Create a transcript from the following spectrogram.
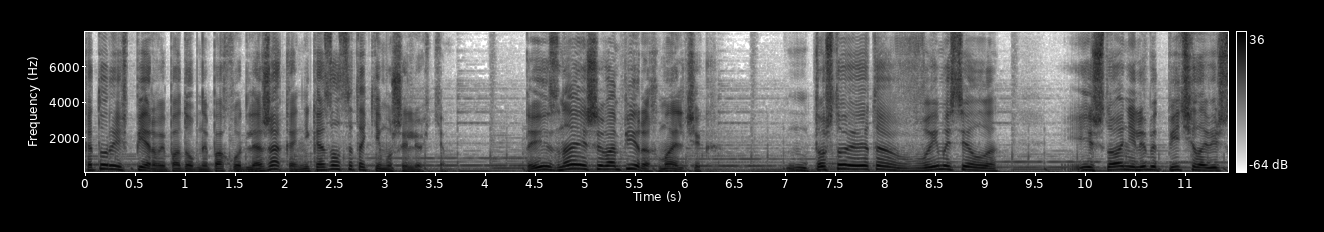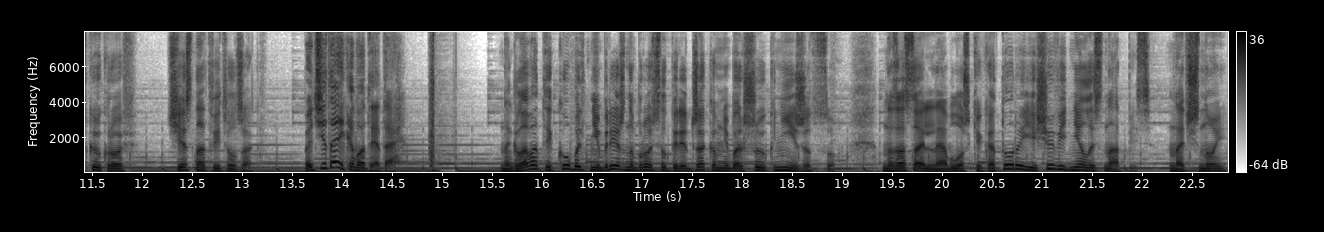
который в первый подобный поход для Жака не казался таким уж и легким. «Ты знаешь о вампирах, мальчик. То, что это вымысел, и что они любят пить человеческую кровь», — честно ответил Жак. «Почитай-ка вот это!» Нагловатый кобальт небрежно бросил перед Джаком небольшую книжицу, на засаленной обложке которой еще виднелась надпись «Ночной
